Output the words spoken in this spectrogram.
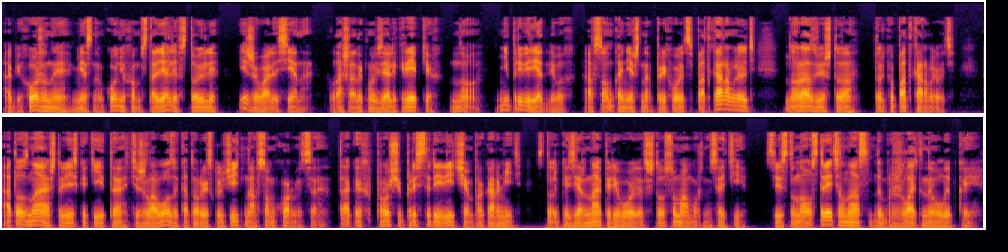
обихоженные местным конюхом, стояли в стойле и жевали сено. Лошадок мы взяли крепких, но непривередливых. Овсом, конечно, приходится подкармливать, но разве что только подкармливать. А то зная, что есть какие-то тяжеловозы, которые исключительно овсом кормятся. Так их проще пристрелить, чем прокормить. Столько зерна переводят, что с ума можно сойти. Свистунов встретил нас доброжелательной улыбкой.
